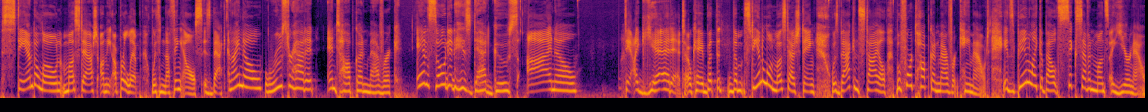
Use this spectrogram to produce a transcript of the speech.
standalone mustache on the upper lip with nothing else is back. And I know Rooster had it in Top Gun Maverick. And so did his dad Goose. I know. Yeah, I get it, okay, but the the standalone mustache thing was back in style before Top Gun Maverick came out. It's been like about six, seven months, a year now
